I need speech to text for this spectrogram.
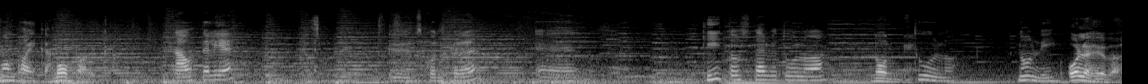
Monpaika. Monpaika. Nautelje. Eh, Skådespelare. Eh, kiitos, tervetuloa. Nonni. Tulo. Nonni. Ole hyvä.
